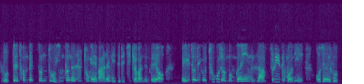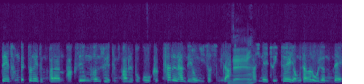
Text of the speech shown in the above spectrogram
롯데 천백전도 인터넷을 통해 많은 이들이 지켜봤는데요. 메이저리그 투구 전문가인 라 프리드먼이 어제 롯데 청백전에 등판한 박세웅 선수의 등판을 보고 극찬을 한 내용이 있었습니다. 네. 자신의 트위터에 영상을 올렸는데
